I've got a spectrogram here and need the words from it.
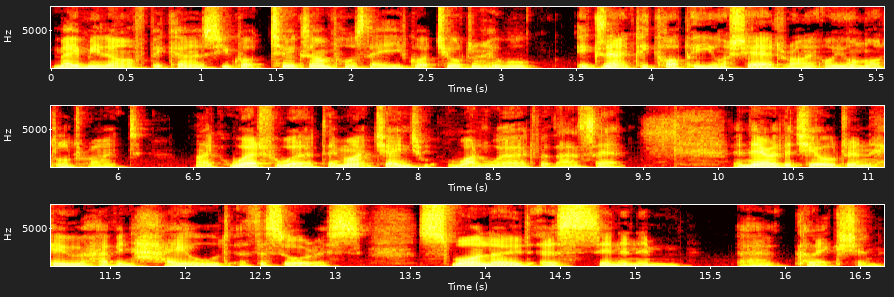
made me laugh because you've got two examples there. You've got children who will exactly copy your shared write or your modeled write, like word for word. They might change one word, but that's it. And there are the children who have inhaled a thesaurus, swallowed a synonym uh, collection,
